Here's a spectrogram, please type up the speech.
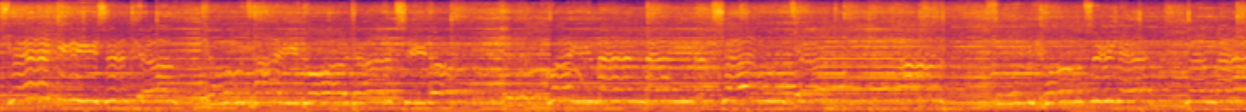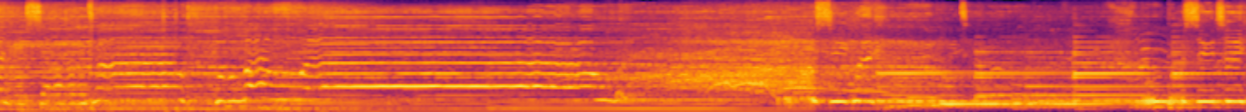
却一声哼，有太多的激动，越快慢慢。真的，最后只能慢慢伤痛。我不习惯很痛，我不是只有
